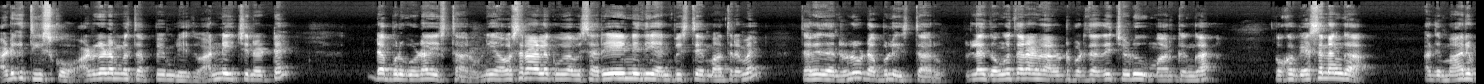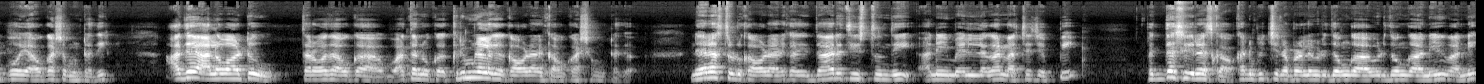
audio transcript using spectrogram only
అడిగి తీసుకో. అడగడంలో తప్పేం లేదు. అన్నీ ఇచ్చినట్టే డబ్బులు కూడా ఇస్తారు. నీ అవసరాలకు అవి సరైనది అనిపిస్తే మాత్రమే తల్లిదండ్రులు డబ్బులు ఇస్తారు. ఇలా దొంగతనానికి అలవాటు పడితే అది చెడు మార్గంగా ఒక వ్యసనంగా అది మారిపోయే అవకాశం ఉంటుంది. అదే అలవాటు తర్వాత ఒక అతను ఒక క్రిమినల్గా కావడానికి అవకాశం ఉంటుంది. నేరస్తుడు కావడానికి అది దారి తీస్తుంది అని మెల్లగా నచ్చ చెప్పి పెద్ద సీరియస్గా కనిపించినప్పుడల్లా వీడి దొంగ వీడి దొంగ అని ఇవన్నీ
